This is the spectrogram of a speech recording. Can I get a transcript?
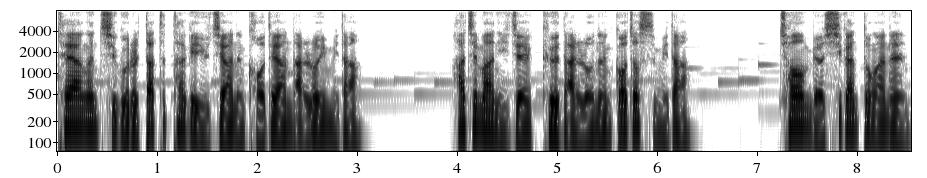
태양은 지구를 따뜻하게 유지하는 거대한 난로입니다. 하지만 이제 그 난로는 꺼졌습니다. 처음 몇 시간 동안은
